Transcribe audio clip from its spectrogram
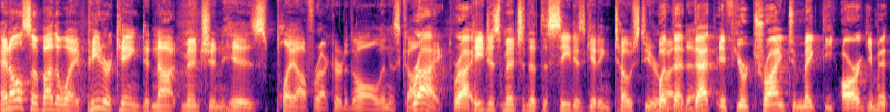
And also, by the way, Peter King did not mention his playoff record at all in his column. Right, right. He just mentioned that the seat is getting toastier But by that, that if you're trying to make the argument,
